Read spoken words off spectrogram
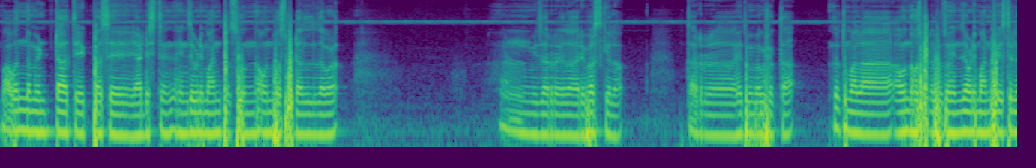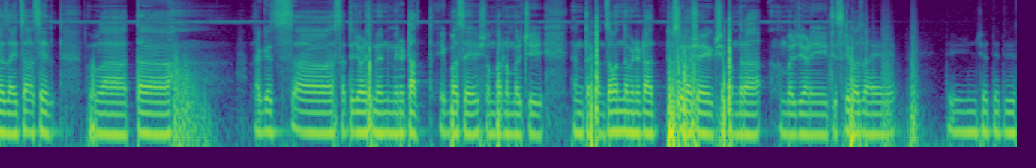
बावन्न मिनटात एक बस आहे. या डिस्टन्स हिंजवडी मानपासून औंध हॉस्पिटलजवळ मी जर याला रिव्हर्स केलं तर हे तुम्ही बघू शकता. जर तुम्हाला औंध हॉस्पिटलपासून हिंजवडी मान फेस जायचं असेल तुम्हाला आत्ता लगेच सत्तेचाळीस मिन मिनिटात एक बस आहे शंभर नंबरची. नंतर पंचावन्न मिनिटात दुसरी बस आहे एकशे पंधरा नंबरची. आणि तिसरी बस आहे तीनशे तेहतीस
